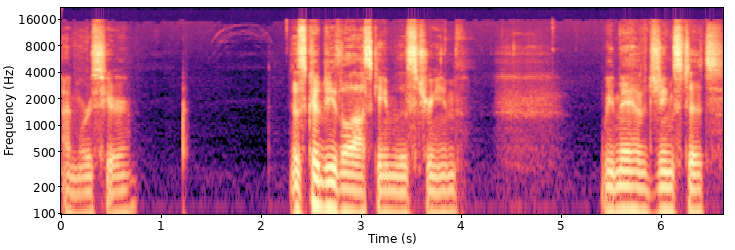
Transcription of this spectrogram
I'm worse here. This could be the last game of the stream. We may have jinxed it.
